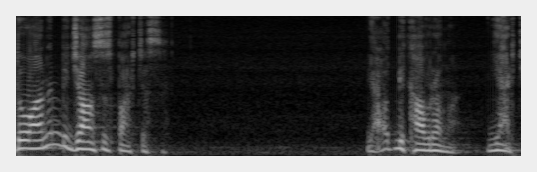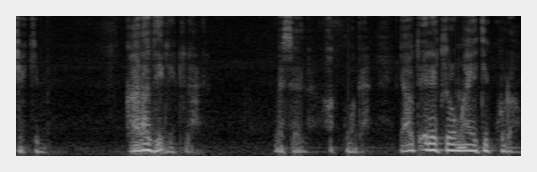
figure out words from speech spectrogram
doğanın bir cansız parçası. Yahut bir kavramı, yer çekimi, kara delikler mesela aklıma gel. Yahut elektromanyetik kuram.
